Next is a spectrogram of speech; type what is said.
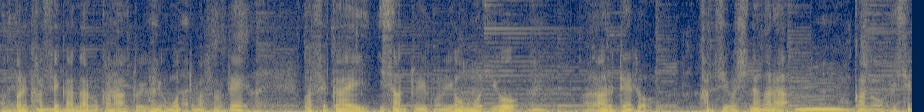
やっぱり活性化になるのかなというふうに思ってますので、まあ、世界遺産というこの4文字をある程度活用しながら他の遺跡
